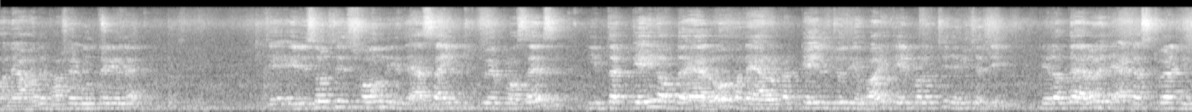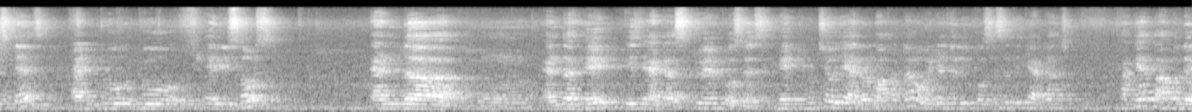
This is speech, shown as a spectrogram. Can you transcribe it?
মানে আমাদের ভাষায় বলতে গেলে যে a resource is shown is assigned to a process if the tail of the arrow মানে অ্যারোটা টেল যদি হয় টেল মানে হচ্ছে যে নিচের দিক tail of the arrow is attached to an instance and to to a resource and the um, and the head is attached to a process. Head হচ্ছে ওই অ্যারোর মাথাটা ওইটা যদি প্রসেসের দিকে অ্যাটাচ থাকে তাহলে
